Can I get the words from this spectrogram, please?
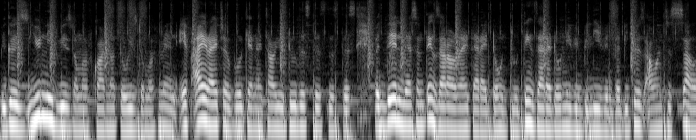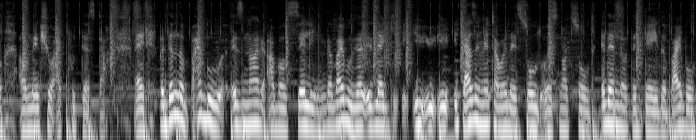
because you need wisdom of God, not the wisdom of men. If I write a book and I tell you do this, this, this, this, but then there's some things that I'll write that I don't do, things that I don't even believe in, but because I want to sell, I'll make sure I put that stuff, right? But then the Bible is not about selling. The Bible is like it doesn't matter whether it's sold or it's not sold. At the end of the day, the Bible,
